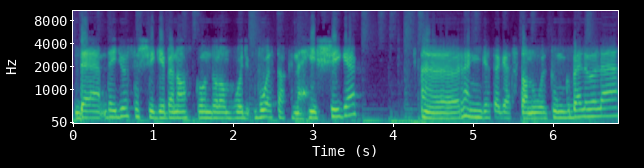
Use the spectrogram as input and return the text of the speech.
de, de egy összességében azt gondolom, hogy voltak nehézségek, rengeteget tanultunk belőle,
